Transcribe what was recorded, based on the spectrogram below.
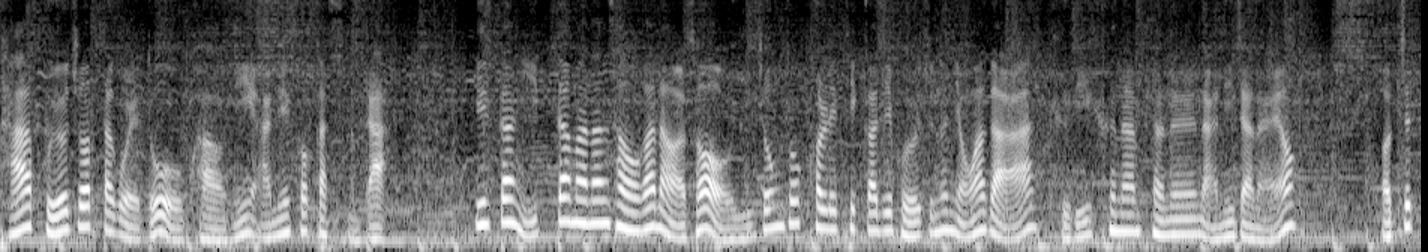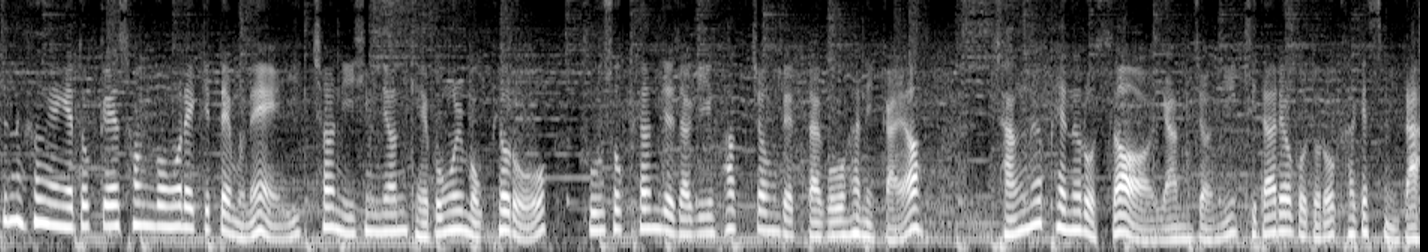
다 보여주었다고 해도 과언이 아닐 것 같습니다. 일단 이따만한 상어가 나와서 이 정도 퀄리티까지 보여주는 영화가 그리 흔한 편은 아니잖아요. 어쨌든 흥행에도 꽤 성공을 했기 때문에 2020년 개봉을 목표로 후속편 제작이 확정됐다고 하니까요. 장르 팬으로서 얌전히 기다려보도록 하겠습니다.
